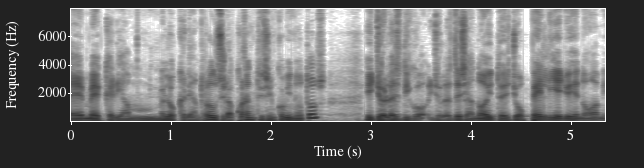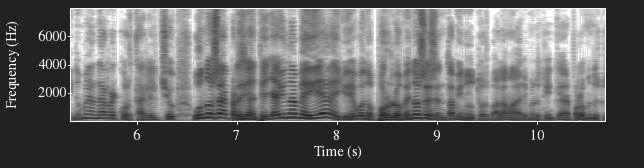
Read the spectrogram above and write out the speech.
eh, me querían, me lo querían reducir a 45 minutos. Y yo les digo, yo les decía, no, entonces yo peleé, yo dije, no, a mí no me van a recortar el show. Uno sabe, presidente, ya hay una medida, de, yo dije, bueno, por lo menos 60 minutos, va la madre, me lo tienen que dar por lo menos,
